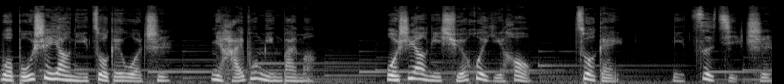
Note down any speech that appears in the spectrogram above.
我不是要你做给我吃，你还不明白吗？我是要你学会以后，做给你自己吃。”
